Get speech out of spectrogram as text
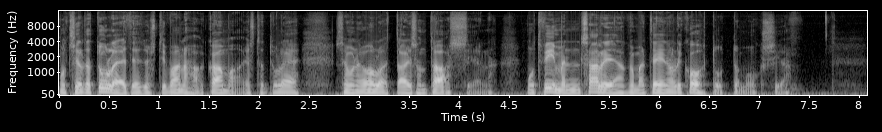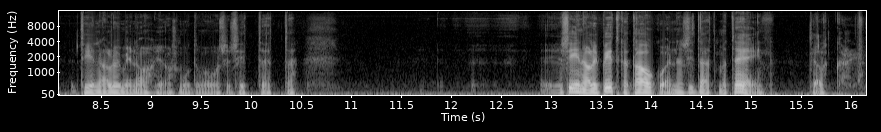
Mutta sieltä tulee tietysti vanhaa kamaa, josta tulee semmoinen olo, että ai se on taas siellä. Mutta viimeinen sarja, jonka mä tein, oli kohtuuttomuuksia. Tiina Lymin ohjaus muutama vuosi sitten, että siinä oli pitkä tauko ennen sitä, että mä tein telkkaria.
